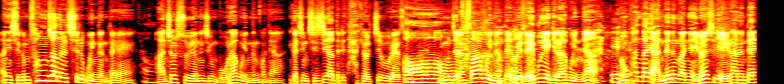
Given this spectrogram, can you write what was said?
아니 지금 성전을 치르고 있는데 어. 안철수 의원은 지금 뭘 하고 있는 거냐? 그러니까 지금 지지자들이 다 결집을 해서 어. 이 문제랑 싸우고 있는데 왜 내부 얘기를 하고 있냐? 예. 너무 판단이 안 되는 거 아니냐? 이런 식의 얘기를 하는데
